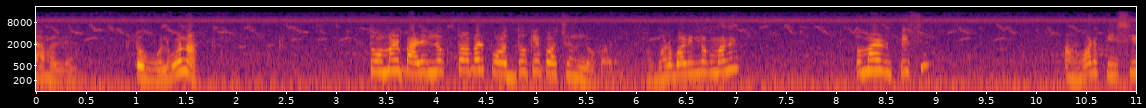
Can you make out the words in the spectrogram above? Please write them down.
তাহলে। তো বলব না? তোমার বাড়ির লোক তো আবার পদ্মকে পছন্দ করে। আমার বাড়ির লোক মানে? তোমার পিসি? আমার পিসি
